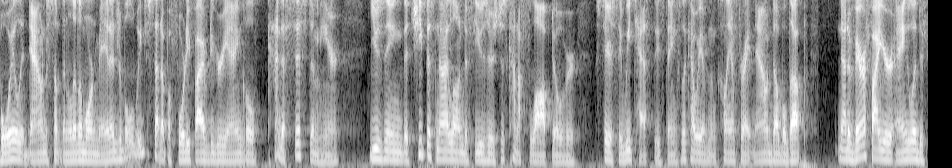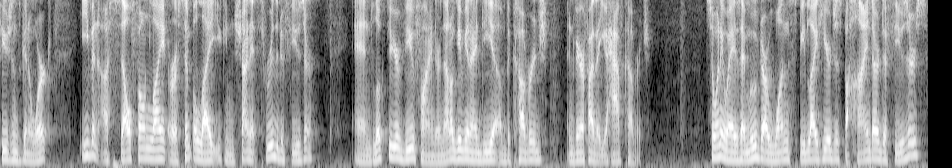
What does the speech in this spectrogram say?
boil it down to something a little more manageable, we just set up a 45 degree angle kind of system here using the cheapest nylon diffusers just kind of flopped over Seriously, we test these things. Look how we have them clamped right now, doubled up. Now to verify your angle of diffusion is gonna work, even a cell phone light or a simple light, you can shine it through the diffuser and look through your viewfinder and that'll give you an idea of the coverage and verify that you have coverage. So anyways, I moved our one speed light here just behind our diffusers,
